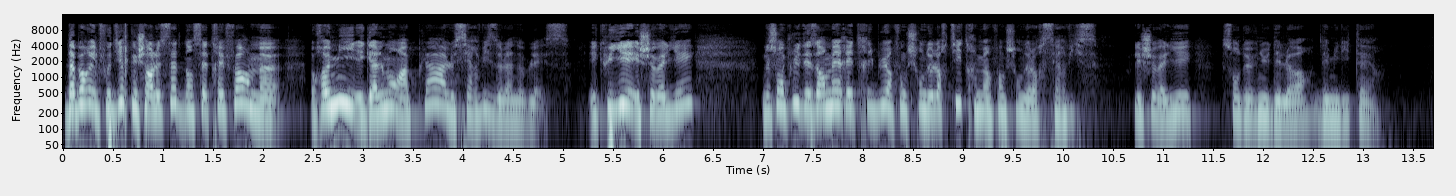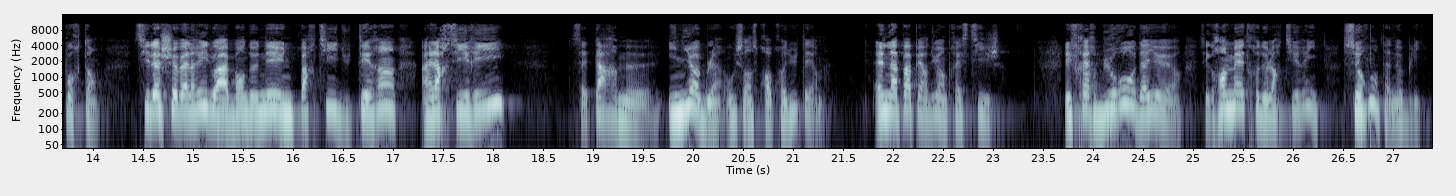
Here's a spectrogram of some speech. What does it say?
D'abord, il faut dire que Charles VII, dans cette réforme, remit également à plat le service de la noblesse. Écuyers et chevaliers ne sont plus désormais rétribués en fonction de leur titre, mais en fonction de leur service. Les chevaliers sont devenus dès lors des militaires. Pourtant, si la chevalerie doit abandonner une partie du terrain à l'artillerie, cette arme ignoble au sens propre du terme, elle n'a pas perdu en prestige. Les frères Bureau, d'ailleurs, ces grands maîtres de l'artillerie, seront anoblis.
